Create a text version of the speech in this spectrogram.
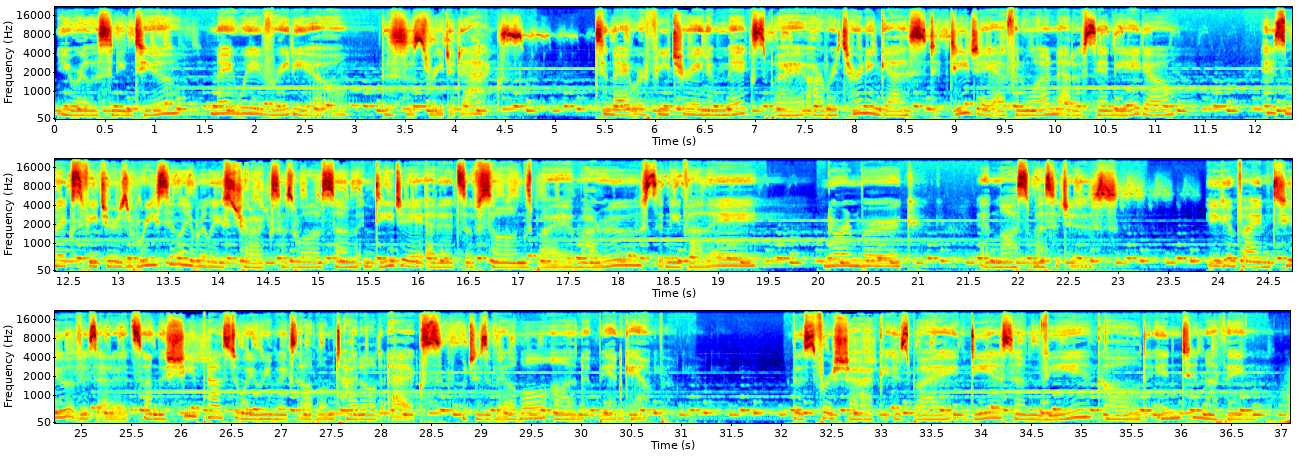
You are listening to Nightwave Radio. This is Rita Dax. Tonight we're featuring a mix by our returning guest, DJ FN1 out of San Diego. His mix features recently released tracks as well as some DJ edits of songs by Maru, Sydney Valette, Nuremberg, and Lost Messages. You can find two of his edits on the She Passed Away remix album titled X, which is available on Bandcamp. This first track is by DSMV called Into Nothing.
